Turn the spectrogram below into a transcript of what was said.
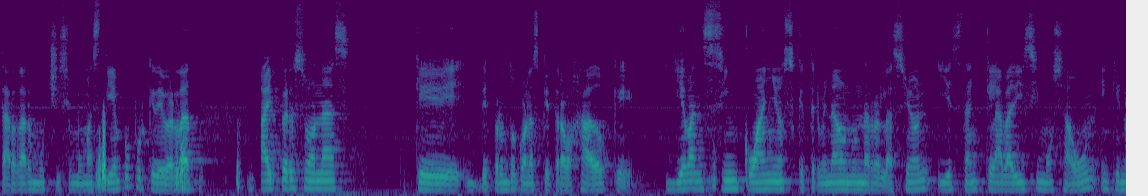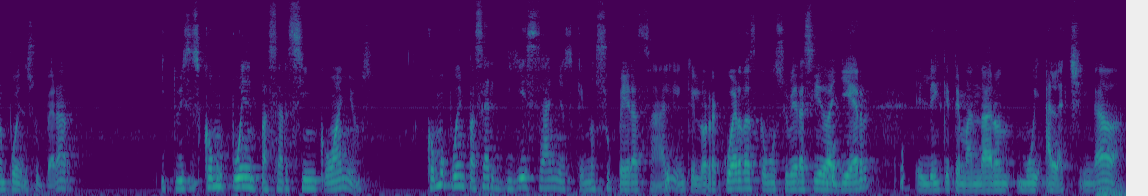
tardar muchísimo más tiempo porque de verdad hay personas que de pronto con las que he trabajado que llevan cinco años que terminaron una relación y están clavadísimos aún en que no pueden superar. Y tú dices, ¿cómo pueden pasar cinco años? ¿Cómo pueden pasar diez años que no superas a alguien, que lo recuerdas como si hubiera sido ayer el día en que te mandaron muy a la chingada?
